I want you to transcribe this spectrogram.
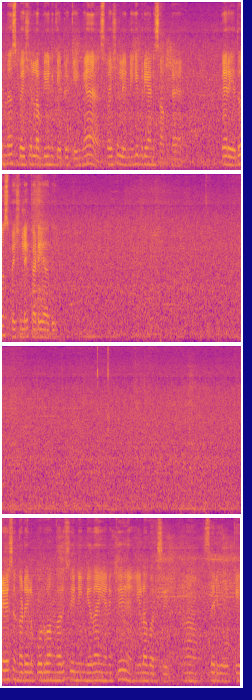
என்ன ஸ்பெஷல் அப்படின்னு கேட்டிருக்கீங்க? ஸ்பெஷல் இன்றைக்கி பிரியாணி சாப்பிட்டேன். வேறு எதுவும் ஸ்பெஷலே கிடையாது. ரேஷன் கடையில் போடுவாங்க அரிசி. நீங்கள் தான் எனக்கு இளவரசி. ஆ சரி ஓகே.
